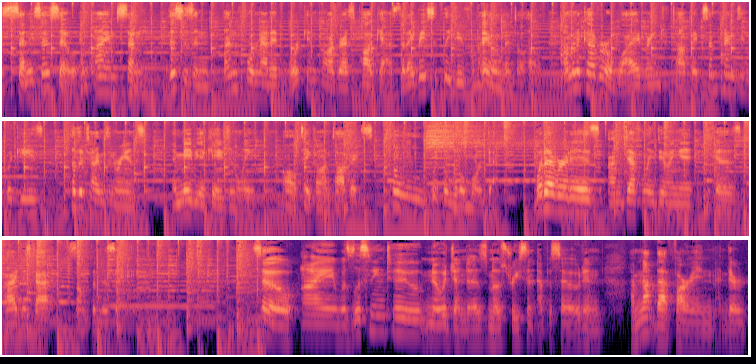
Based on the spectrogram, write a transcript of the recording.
is Sunny Says So, and I'm Sunny. This is an unformatted work in progress podcast that I basically do for my own mental health. I'm going to cover a wide range of topics, sometimes in quickies, other times in rants, and maybe occasionally I'll take on topics with a little more depth. Whatever it is, I'm definitely doing it because I just got something to say. So, I was listening to No Agenda's most recent episode, and I'm not that far in. They're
